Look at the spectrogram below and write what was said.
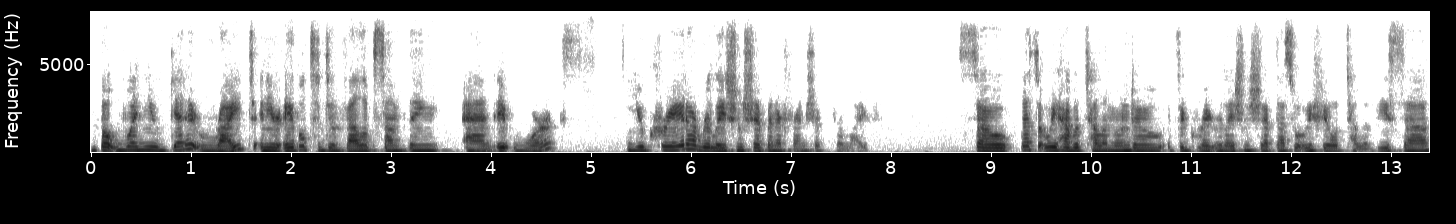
But when you get it right and you're able to develop something and it works, you create a relationship and a friendship for life. So that's what we have with Telemundo. It's a great relationship. That's what we feel with Televisa.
